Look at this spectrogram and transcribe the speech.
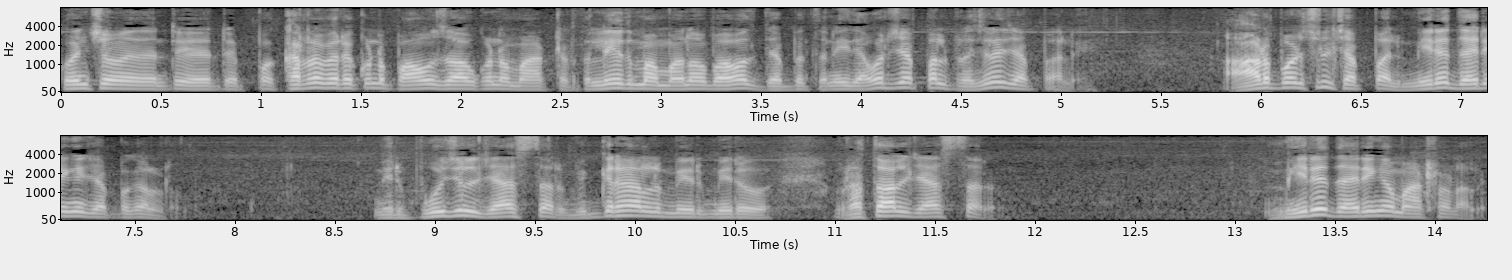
కొంచెం అంటే కర్ర విరగకుండా పాము చావకుండా మాట్లాడతారు. లేదు మా మనోభావాలు దెబ్బతున్నాయి. ఇది ఎవరు చెప్పాలి? ప్రజలే చెప్పాలి. ఆడపడుచులు చెప్పాలి. మీరే ధైర్యంగా చెప్పగలరు. మీరు పూజలు చేస్తారు. విగ్రహాలు మీరు మీరు వ్రతాలు చేస్తారు. మీరే ధైర్యంగా మాట్లాడాలి.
